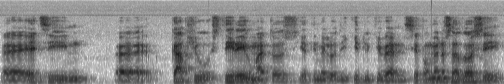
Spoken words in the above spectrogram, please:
ε, έτσι, ε, κάποιου στηρίγματος για τη μελλοντική του κυβέρνηση. Επομένως, θα δώσει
